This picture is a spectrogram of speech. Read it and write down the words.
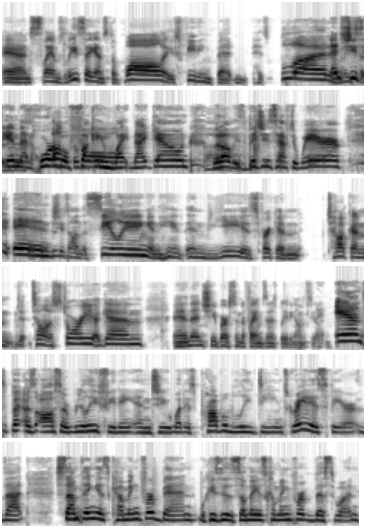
and slams Lisa against the wall, and he's feeding Ben his blood, and, she's in that horrible fucking wall. white nightgown that all these bitches have to wear, and, and she's on the ceiling, and he and Yi is freaking talking, d- telling a story again, and then she bursts into flames and is bleeding on the ceiling. and but is also really feeding into what is probably Dean's greatest fear that something is coming for Ben because he says something is coming for this one,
